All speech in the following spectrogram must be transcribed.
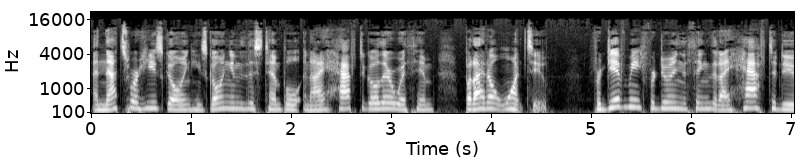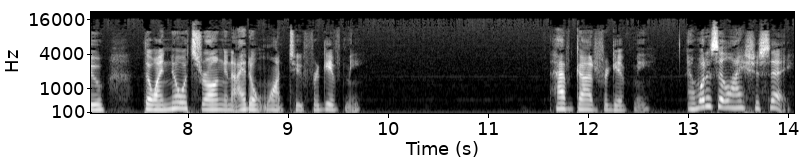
And that's where he's going. He's going into this temple, and I have to go there with him, but I don't want to. Forgive me for doing the thing that I have to do, though I know it's wrong and I don't want to. Forgive me. Have God forgive me. And what does Elisha say?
